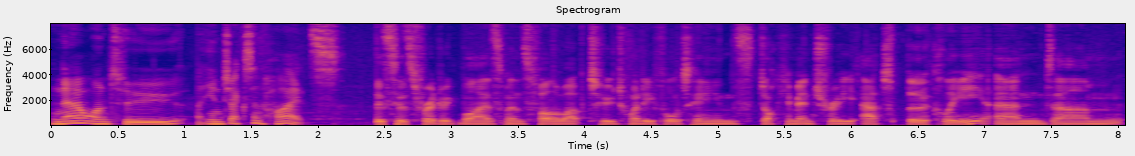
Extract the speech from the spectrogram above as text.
Now on to uh, In Jackson Heights. This is Frederick Wiseman's follow up to 2014's documentary At Berkeley, and um,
